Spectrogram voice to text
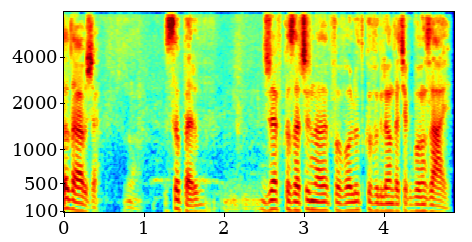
To dobrze. No, super. Drzewko zaczyna powolutku wyglądać jak bonsai.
